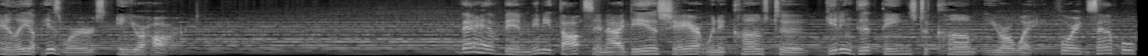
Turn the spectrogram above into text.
and lay up his words in your heart. There have been many thoughts and ideas shared when it comes to getting good things to come your way. For example,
